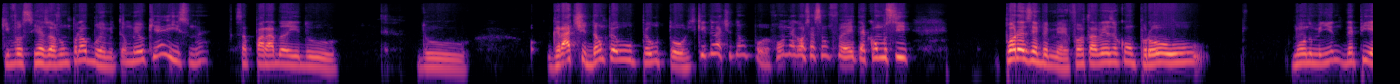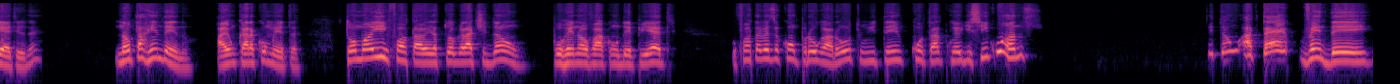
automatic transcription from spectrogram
que você resolve um problema. Então, meio que é isso, né? Essa parada aí do. do gratidão pelo, pelo Torres. Que gratidão, pô? Foi uma negociação feita. É como se, por exemplo, MR, Fortaleza comprou o Mundo Menino De Pietri, né? Não tá rendendo. Aí um cara comenta: Toma aí, Fortaleza, tua gratidão por renovar com o De Pietri. O Fortaleza comprou o garoto e tem um contrato com ele de cinco anos. Então, até vender,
